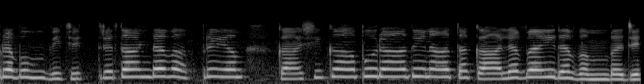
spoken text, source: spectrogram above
प्रभुं विचित्रताण्डवप्रियं काशिकापुरादिनाथकालभैरवं भजे।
